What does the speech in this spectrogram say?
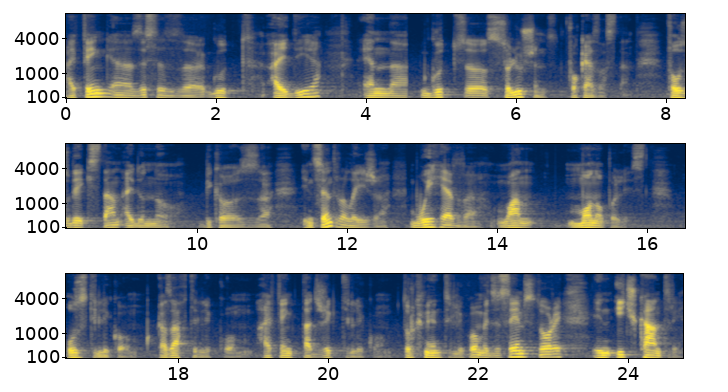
I think uh, this is a good idea and uh, good uh, solutions for Kazakhstan. For Uzbekistan, I don't know because uh, in Central Asia we have uh, one monopolist, Uztelecom, Kazakh Telecom, I think Tajik Telecom, Turkmen Telecom. It's the same story in each country.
